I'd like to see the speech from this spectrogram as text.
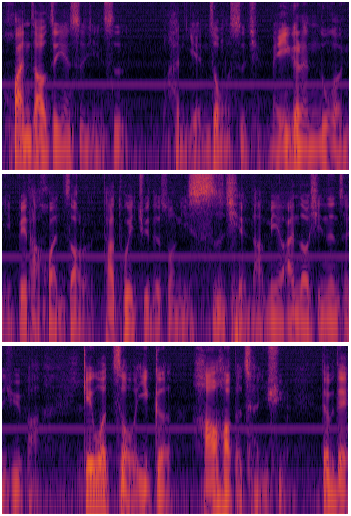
换照这件事情是很严重的事情。每一个人，如果你被他换照了，他会觉得说你事前啊没有按照行政程序法给我走一个好好的程序，对不对？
